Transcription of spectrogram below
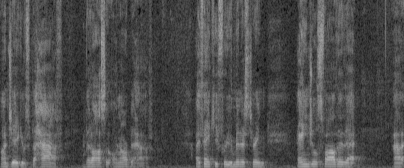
on Jacob's behalf, but also on our behalf. I thank you for your ministering angels, Father, that uh,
